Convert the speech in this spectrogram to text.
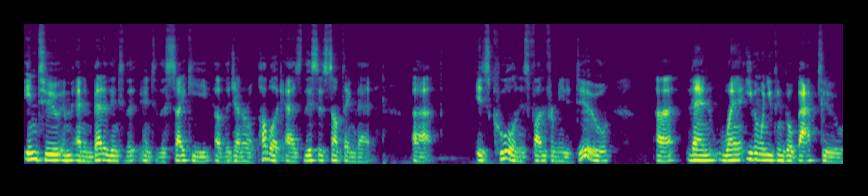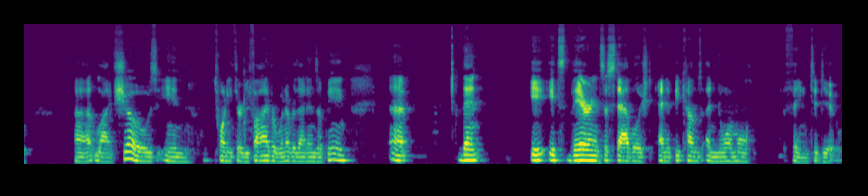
into and embedded into the into the psyche of the general public as this is something that uh, is cool and is fun for me to do uh, then when even when you can go back to uh, live shows in 2035 or whenever that ends up being uh, then it, it's there and it's established and it becomes a normal thing to do.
